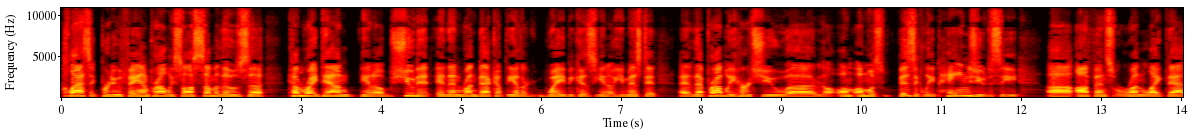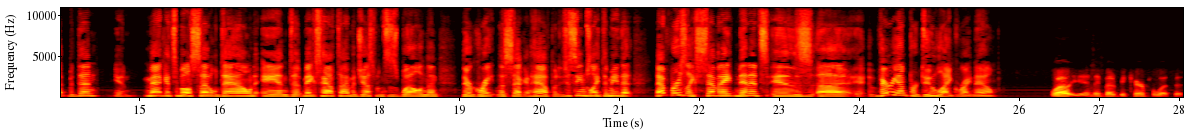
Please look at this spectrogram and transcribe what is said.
classic Purdue fan, probably saw some of those uh, come right down, you know, shoot it and then run back up the other way because you know you missed it. Uh, that probably hurts you, uh, almost physically pains you to see uh, offense run like that. But then you know, Matt gets them all settled down and uh, makes halftime adjustments as well, and then they're great in the second half. But it just seems like to me that that first like seven eight minutes is uh, very unpurdue like right now. Well, and they better be careful with it,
